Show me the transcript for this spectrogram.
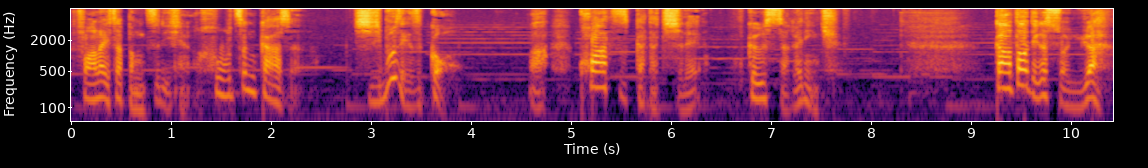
放了一只盆子里向，火蒸加热，全部侪是膏啊，筷子夹得起来，够十个人吃。讲到迭个俗语啊，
